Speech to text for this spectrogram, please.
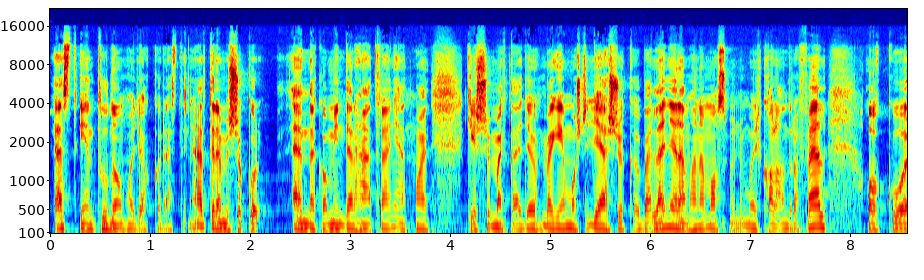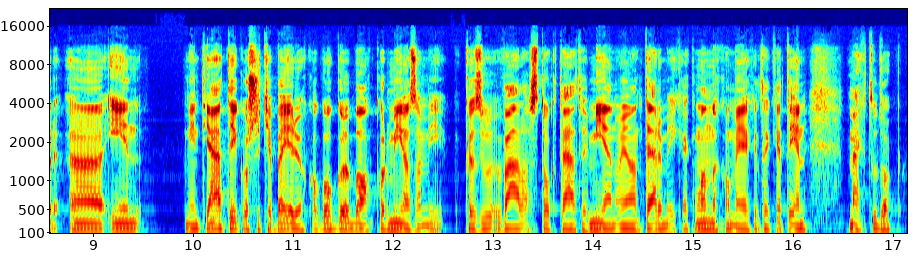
ezt én tudom, hogy akkor ezt én eltérem, és akkor ennek a minden hátrányát majd később megtárgyalok meg, én most egy első körben lenyelem, hanem azt mondom, hogy kalandra fel, akkor uh, én, mint játékos, hogyha beérök a Google-ba, akkor mi az, ami közül választok? Tehát, hogy milyen olyan termékek vannak, amelyeket én meg tudok,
